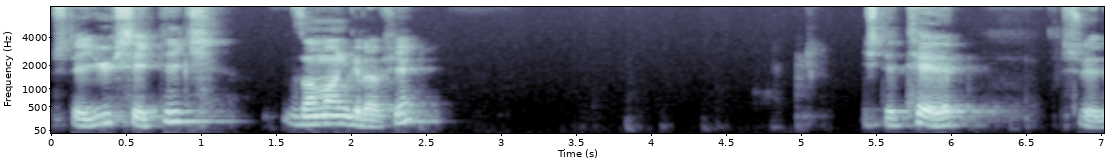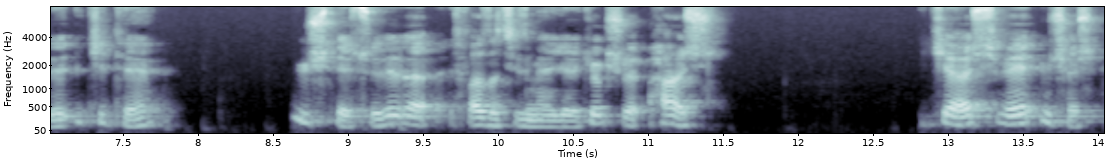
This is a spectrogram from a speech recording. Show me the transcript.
İşte yükseklik zaman grafiği. İşte t sürede 2t 3t sürede de fazla çizmeye gerek yok. Şu h 2h ve 3h.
